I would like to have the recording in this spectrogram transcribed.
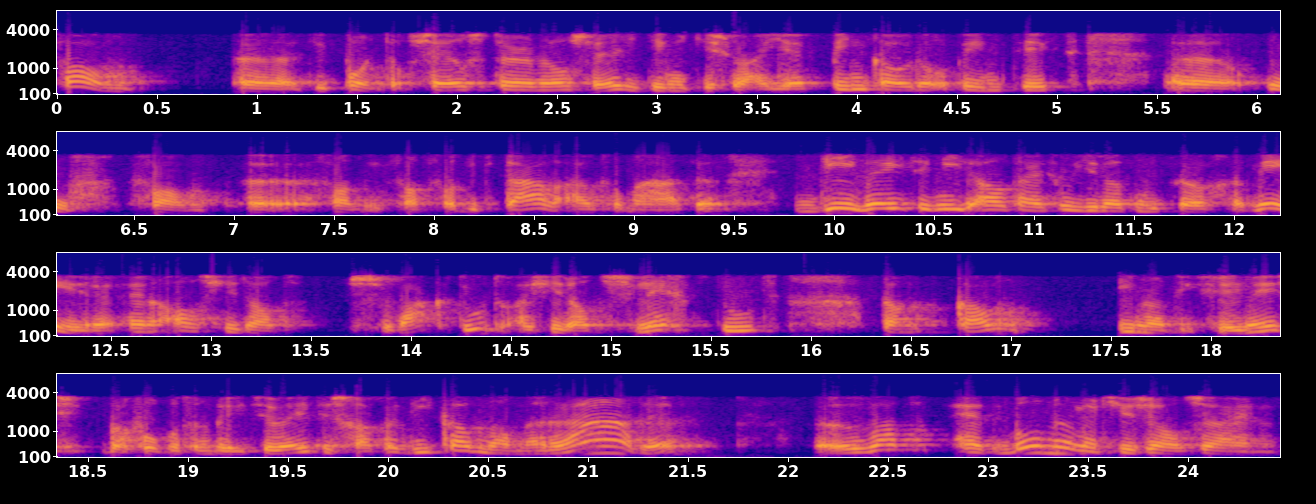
van uh, die point of sales terminals, hè, die dingetjes waar je pincode op intikt, uh, of van, van, die, van, van die betaalautomaten, die weten niet altijd hoe je dat moet programmeren. En als je dat zwak doet, als je dat slecht doet, dan kan iemand die slim is, bijvoorbeeld een Britse wetenschapper, die kan dan raden wat het bonnummertje zal zijn.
